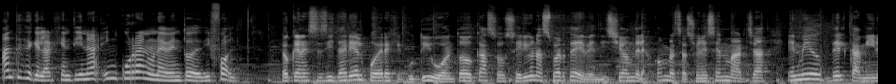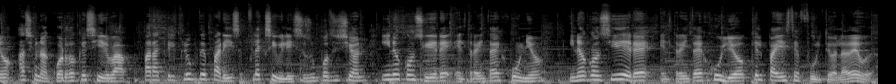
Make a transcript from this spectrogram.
antes de que la Argentina incurra en un evento de default. Lo que necesitaría el Poder Ejecutivo en todo caso sería una suerte de bendición de las conversaciones en marcha en medio del camino hacia un acuerdo que sirva para que el Club de París flexibilice su posición y no considere el 30 de junio y no considere el 30 de julio que el país defaulteó la deuda.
